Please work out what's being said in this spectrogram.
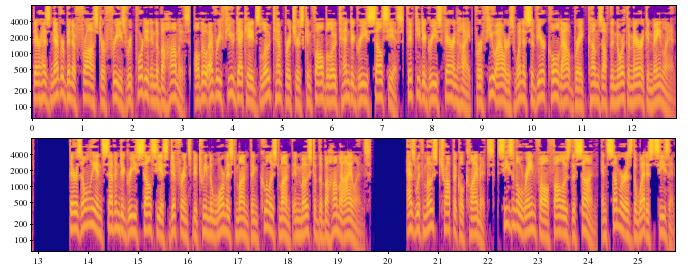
there has never been a frost or freeze reported in the Bahamas, although every few decades low temperatures can fall below 10 degrees Celsius 50 degrees Fahrenheit for a few hours when a severe cold outbreak comes off the North American mainland. There is only an 7 degrees Celsius difference between the warmest month and coolest month in most of the Bahama Islands. As with most tropical climates, seasonal rainfall follows the sun, and summer is the wettest season.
